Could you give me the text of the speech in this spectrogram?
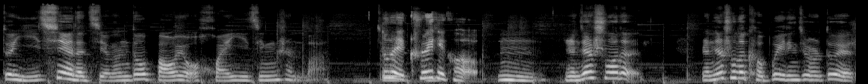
对一切的结论都保有怀疑精神吧。对，critical。嗯，人家说的，人家说的可不一定就是对的。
